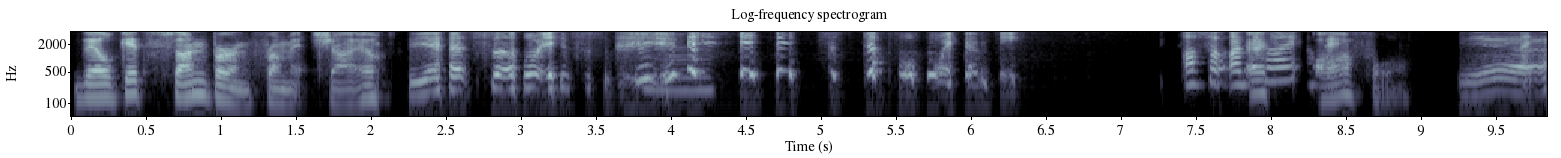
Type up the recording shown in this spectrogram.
they'll get sunburn from it, child. Yeah, so it's Mhm. it's a double whammy. Also, I'm That's trying. Okay. awful. Yeah.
